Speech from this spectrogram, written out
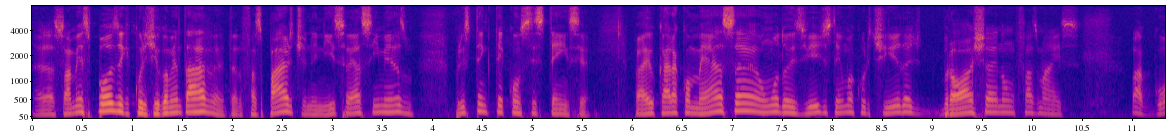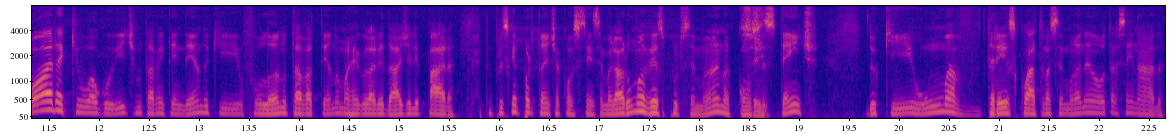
Era só minha esposa que curtia e comentava. Então faz parte, no início é assim mesmo. Por isso tem que ter consistência. Aí o cara começa, um ou dois vídeos, tem uma curtida, brocha e não faz mais. Agora que o algoritmo estava entendendo que o fulano estava tendo uma regularidade, ele para. Então por isso que é importante a consistência. Melhor uma vez por semana, consistente, do que uma, três, quatro na semana e outra sem nada.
